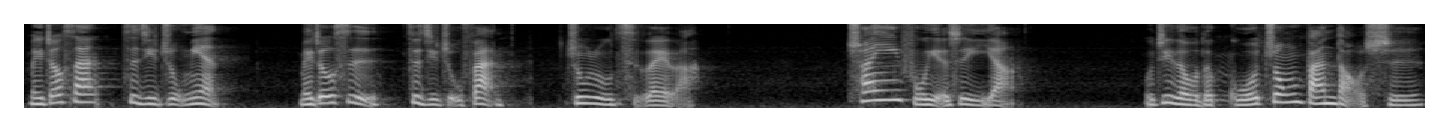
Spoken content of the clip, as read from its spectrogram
每周三自己煮面。每周四自己煮饭，诸如此类啦。穿衣服也是一样。我记得我的国中班导师，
